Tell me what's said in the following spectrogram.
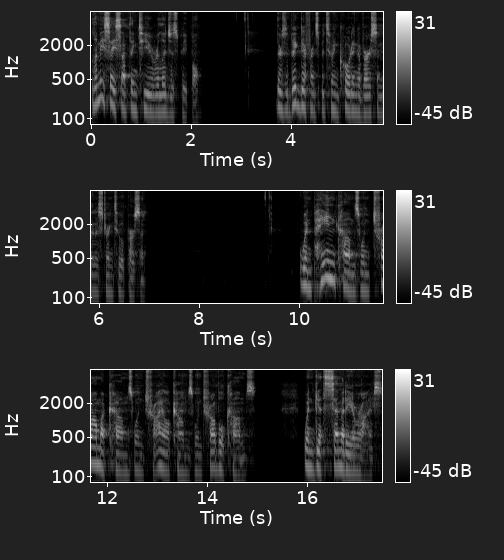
let me say something to you, religious people. There's a big difference between quoting a verse and ministering to a person. When pain comes, when trauma comes, when trial comes, when trouble comes, when Gethsemane arrives,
